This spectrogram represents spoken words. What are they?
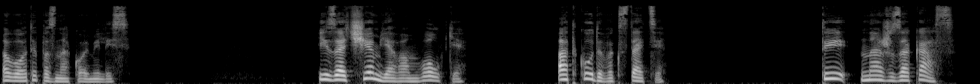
Вот и познакомились. И зачем я вам, волки? Откуда вы, кстати? Ты наш заказ.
